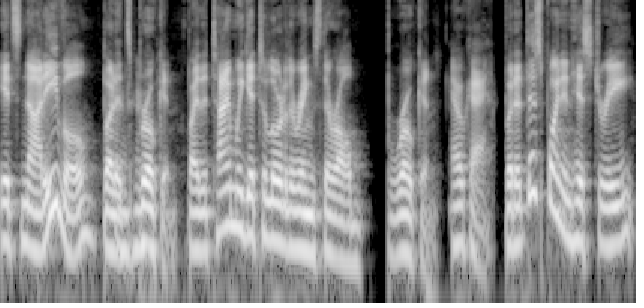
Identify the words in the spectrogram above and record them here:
it's not evil, but it's Mm-hmm. broken. By the time we get to Lord of the Rings, they're all broken. Okay. But at this point in history,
